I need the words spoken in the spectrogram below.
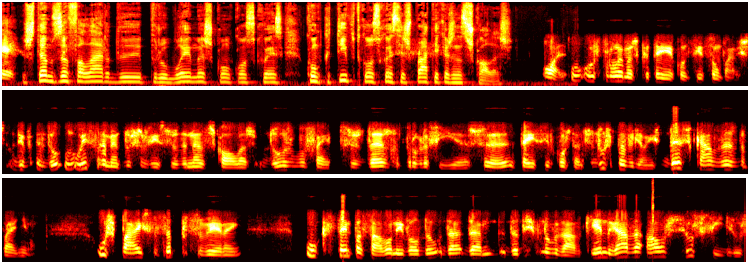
É. Estamos a falar de problemas com consequências, com que tipo de consequências práticas nas escolas? Olha, os problemas que têm acontecido são vários. O encerramento dos serviços nas escolas, dos bufetes, das reprografias, uh, têm sido constantes, dos pavilhões, das casas de banho. Os pais, se se aperceberem o que se tem passado ao nível do, da, da, da, disponibilidade que é negada aos seus filhos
